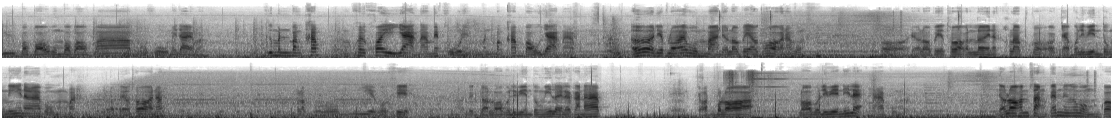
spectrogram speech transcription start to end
ยืบเบาๆผมเบาๆป้าโอ้โหไม่ได้ว่ะคือมันบังคับ ค่อยๆยากนะแมคโครเนี่ยมันบังคับเบายากนะครับ เออเรียบร้อยผมมาเดี๋ยวเราไปเอาท่อกันนะผมก็เดี๋ยวเราไปท่อกันเลยนะครับ ก็ออกจากบริเวณตรงนี้นะครับผมมาเดี๋ยวเราไปเอาท่อนะครับผมเยี่ยโอเคเดี๋ยวจอดรอบริเวณตรงนี้เลยแล้วกันนะครับ จอดรอรอบริเวณนี้แหละนะครับผมเดี๋ยวรอคำสั่งแป๊บนึงครับผมก็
